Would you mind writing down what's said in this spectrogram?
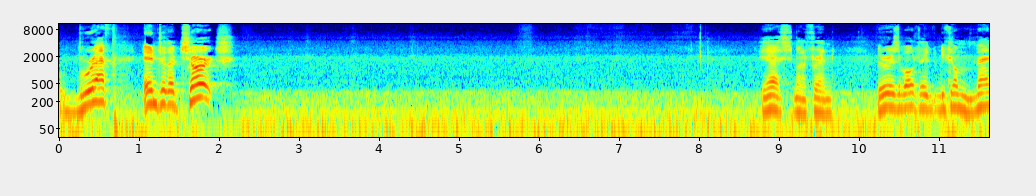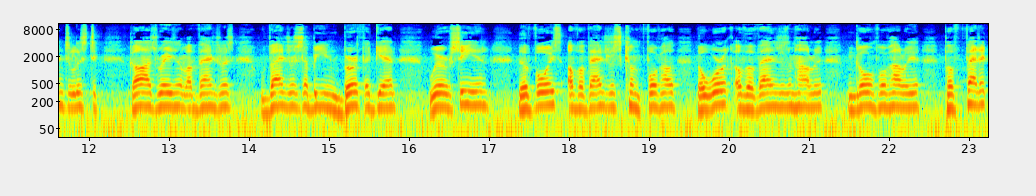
breath into the church. Yes, my friend. There is about to become evangelistic. God's raising up evangelists. Evangelists are being birthed again. We're seeing the voice of evangelists come forth. The work of evangelism, hallelujah, going forth, hallelujah. Prophetic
